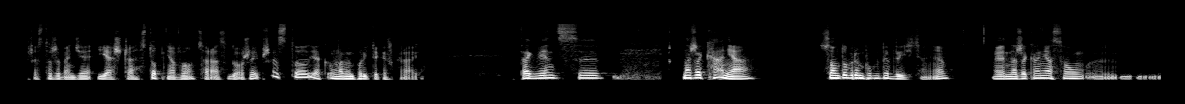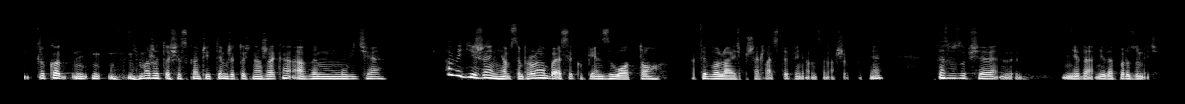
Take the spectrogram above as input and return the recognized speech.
przez to, że będzie jeszcze stopniowo coraz gorzej, przez to, jaką mamy politykę w kraju. Tak więc y, narzekania są dobrym punktem wyjścia, nie? Narzekania są, tylko nie może to się skończyć tym, że ktoś narzeka, a wy mówicie, a widzisz, że nie mam z tym problemu, bo ja sobie kupiłem złoto, a ty wolałeś przeklać te pieniądze na przykład, nie? W ten sposób się nie da, nie da porozumieć.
